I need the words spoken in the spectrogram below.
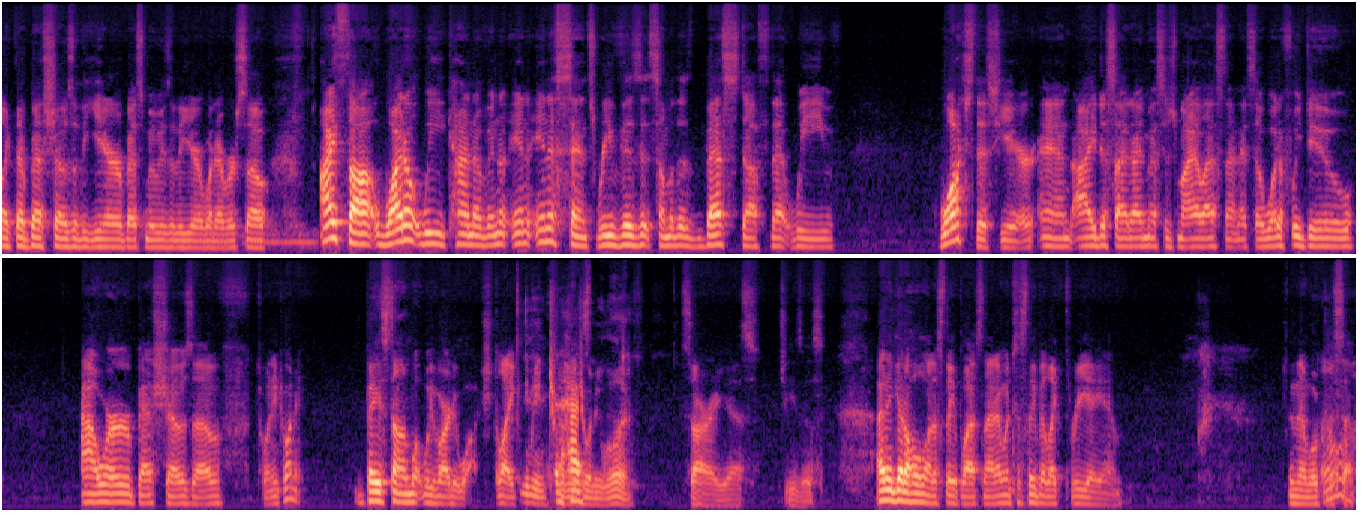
like their best shows of the year, best movies of the year, whatever. So I thought, why don't we kind of, in in, in a sense, revisit some of the best stuff that we've watched this year? And I decided, I messaged Maya last night and I said, what if we do our best shows of 2020 based on what we've already watched? Like, you mean It has- 2021? sorry, yes, Jesus. I didn't get a whole lot of sleep last night. I went to sleep at like 3 a.m. and then woke oh, up at Oh. 7.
